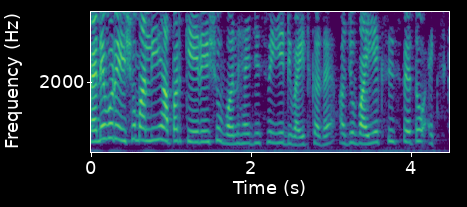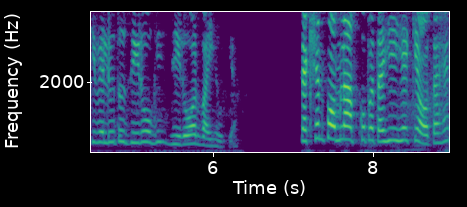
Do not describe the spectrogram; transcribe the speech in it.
मैंने वो रेशो मान ली, यहाँ पर के रेशो वन है, जिसमें ये डिवाइड कर रहा है, और जो वाई एक्सिस पे तो एक्स की वैल्यू तो ज़ीरो होगी ज़ीरो और वाई हो गया। सेक्शन फॉर्मूला आपको पता ही है क्या होता है।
